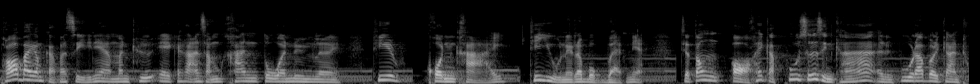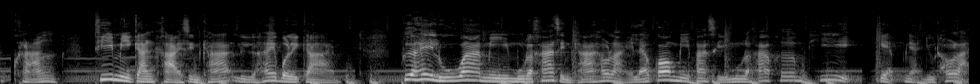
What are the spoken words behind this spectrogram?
เพราะใบกำกับภาษีเนี่ยมันคือเอกสารสำคัญตัวหนึ่งเลย ที่คนขายที่อยู่ในระบบ VAT เนี่ยจะต้องออกให้กับผู้ซื้อสินค้าหรือผู้รับบริการทุกครั้ง ที่มีการขายสินค้าหรือให้บริการ เพื่อให้รู้ว่ามีมูลค่าสินค้าเท่าไหร่ แล้วก็มีภาษีมูลค่าเพิ่มที่เก็บเนี่ยอยู่เท่าไหร่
